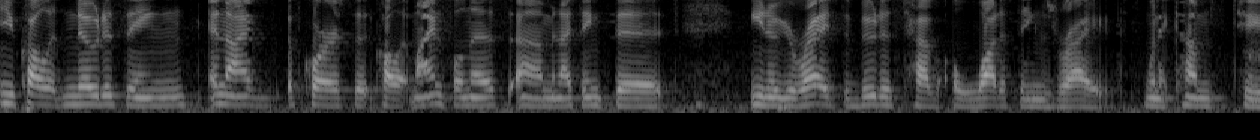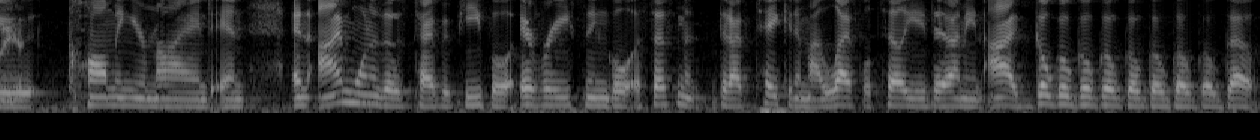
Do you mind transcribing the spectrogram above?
you call it noticing, and I, of course, call it mindfulness. Um, and I think that, you know, you're right. The Buddhists have a lot of things right when it comes to oh, yeah. calming your mind. And and I'm one of those type of people. Every single assessment that I've taken in my life will tell you that. I mean, I go go go go go go go go go.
